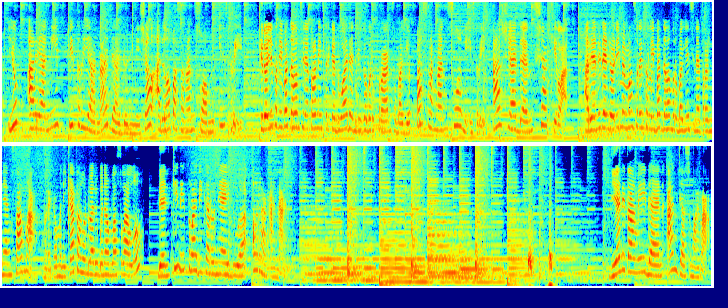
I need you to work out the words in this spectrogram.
Yup, Aryani Fitriana dan Doni Michelle adalah pasangan suami istri. Keduanya terlibat dalam sinetron istri kedua dan juga berperan sebagai pasangan suami istri, Asya dan Shakila. Aryani dan Doni memang sering terlibat dalam berbagai sinetron yang sama. Mereka menikah tahun 2016 lalu dan kini telah dikaruniai dua orang anak. Diani Tami dan Anja Sumara.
